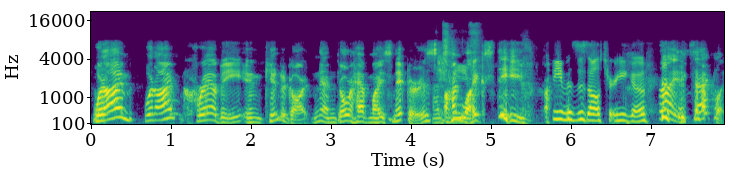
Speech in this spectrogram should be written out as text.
When I'm when I'm crabby in kindergarten and don't have my Snickers, I'm I'm, like Steve. Steve is his alter ego. Right, exactly.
